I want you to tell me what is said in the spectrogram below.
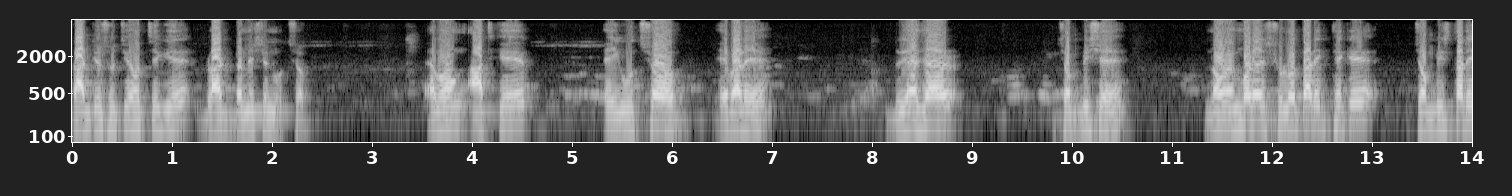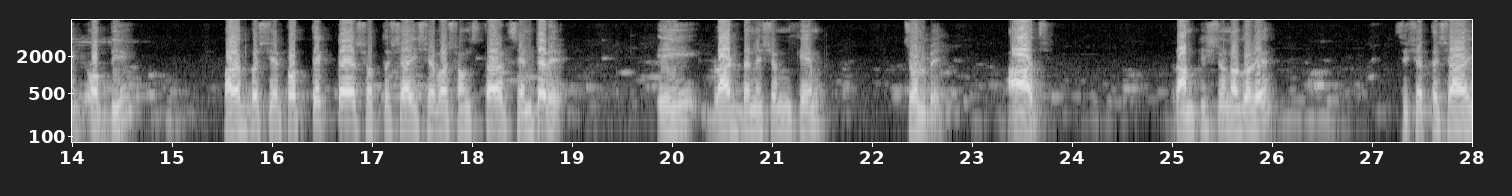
কার্যসূচি হচ্ছে গিয়ে ব্লাড ডোনেশন উৎসব। এবং আজকের এই উৎসব এবারে দুই হাজার চব্বিশে নভেম্বরের ষোলো তারিখ থেকে চব্বিশ তারিখ অবধি ভারতবর্ষের প্রত্যেকটা সত্যসাই সেবা সংস্থার সেন্টারে এই ব্লাড ডোনেশন ক্যাম্প চলবে। আজ রামকৃষ্ণনগরে শ্রী সত্যসাই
